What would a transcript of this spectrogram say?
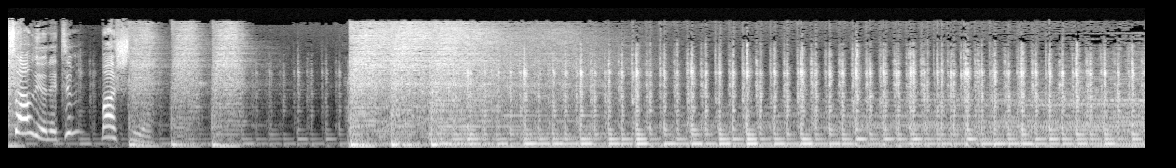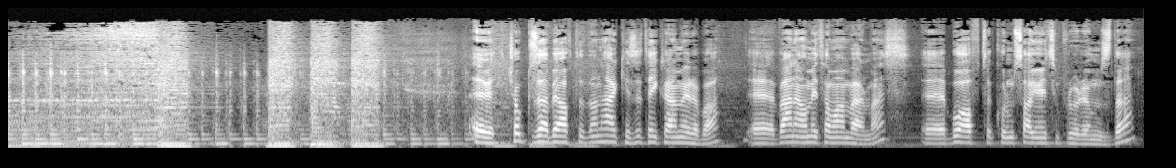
Kurumsal yönetim başlıyor. Evet çok güzel bir haftadan herkese tekrar merhaba. Ee, ben Ahmet Aman Vermez. Ee, bu hafta kurumsal yönetim programımızda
